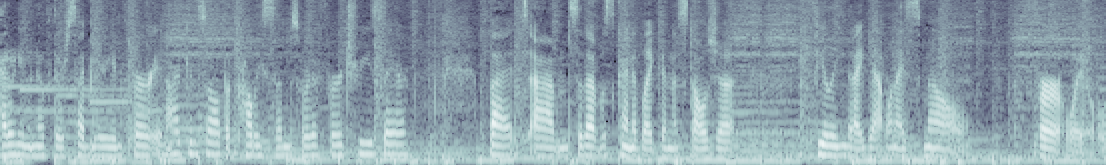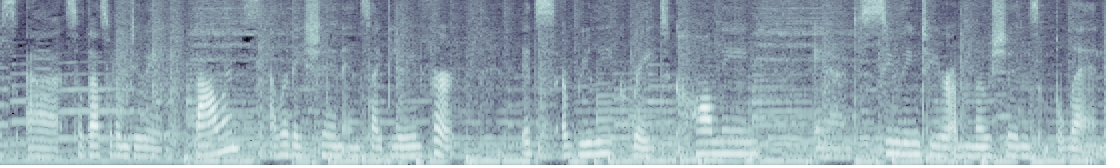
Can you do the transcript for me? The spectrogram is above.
I don't even know if there's Siberian fir in Arkansas, but probably some sort of fir trees there. But um, so that was kind of like a nostalgia feeling that I get when I smell fir oils. Uh, so that's what I'm doing balance, elevation, and Siberian fir. It's a really great calming soothing to your emotions blend.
